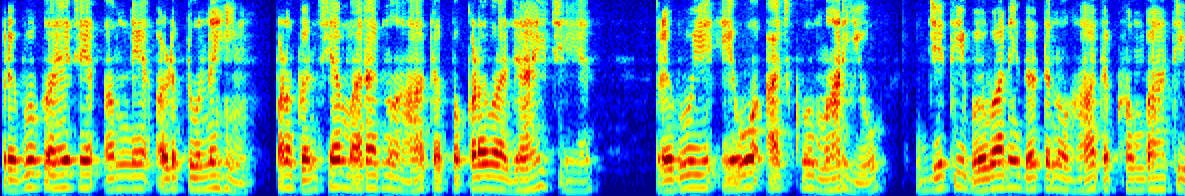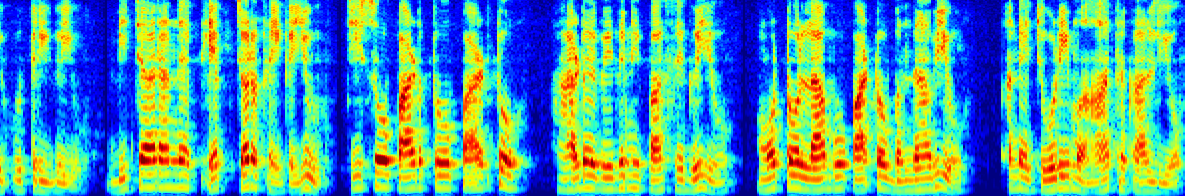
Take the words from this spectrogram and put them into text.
પ્રભુ કહે છે, અમને અડતો નહીં. પણ ઘનશ્યામ મહારાજનો હાથ પકડવા જાય છે. પ્રભુએ એવો આંચકો માર્યો, જેથી ભવાની દત્તનો હાથ ખંભાથી ઉતરી ગયો. બિચારાને ફ્રેક્ચર થઈ ગયું. ચીસો પાડતો પાડતો હાડવેદની પાસે ગયો. મોટો લાંબો પાટો બંધાવ્યો. અને જોડીમાં હાથ ઘાલ્યો.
